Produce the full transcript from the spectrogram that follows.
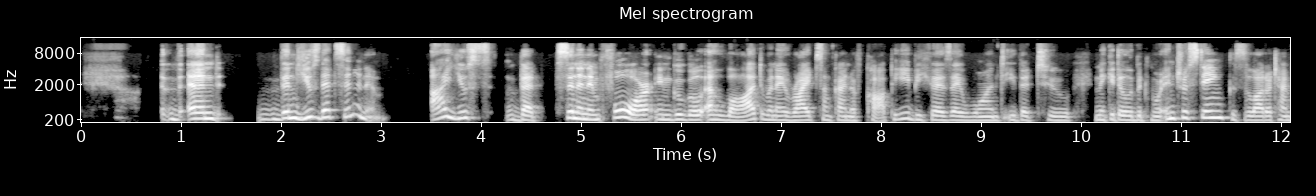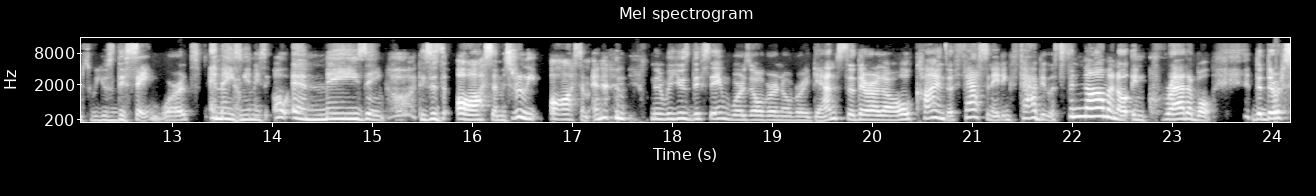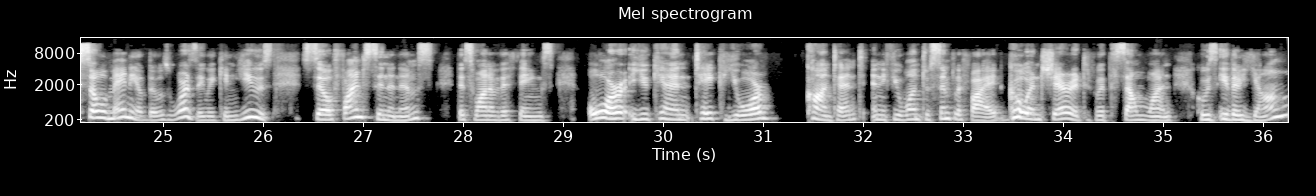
and then use that synonym I use that synonym for in Google a lot when I write some kind of copy because I want either to make it a little bit more interesting because a lot of times we use the same words. Amazing, amazing. Oh, amazing. Oh, this is awesome. It's really awesome. And then we use the same words over and over again. So there are all kinds of fascinating, fabulous, phenomenal, incredible. There are so many of those words that we can use. So find synonyms. That's one of the things. Or you can take your content and if you want to simplify it go and share it with someone who's either young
